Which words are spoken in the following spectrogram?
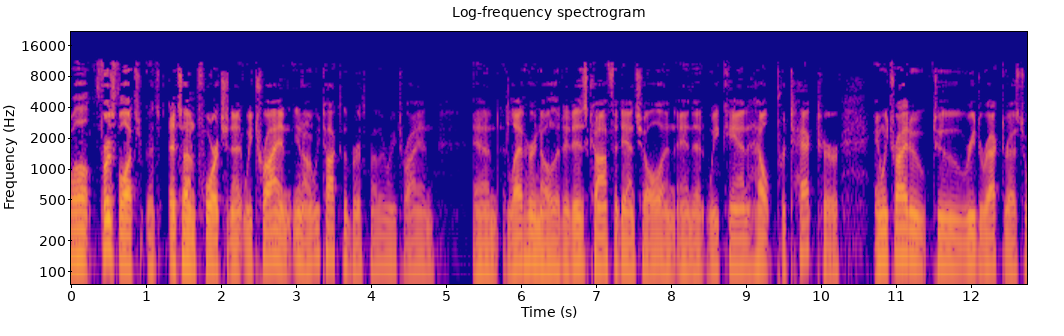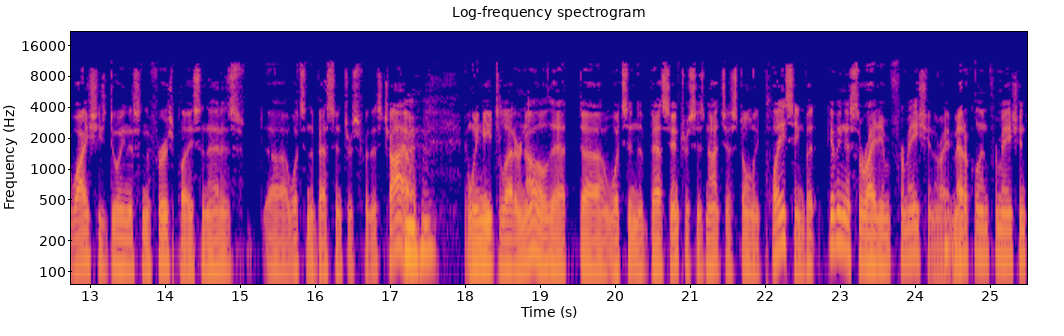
Well, first of all, it's, it's, it's unfortunate. We try and you know we talk to the birth mother. We try and and let her know that it is confidential and, and that we can help protect her. And we try to, to redirect her as to why she's doing this in the first place, and that is uh, what's in the best interest for this child. Mm-hmm. And we need to let her know that uh, what's in the best interest is not just only placing, but giving us the right information, the right mm-hmm. medical information,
